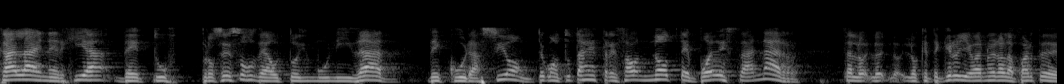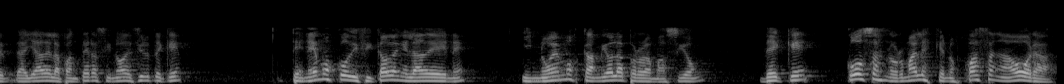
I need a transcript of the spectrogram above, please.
jala energía de tus procesos de autoinmunidad, de curación. Entonces cuando tú estás estresado no te puedes sanar. O sea, lo, que te quiero llevar no era la parte de, allá de la pantera, sino decirte que tenemos codificado en el ADN y no hemos cambiado la programación de que cosas normales que nos pasan ahora,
